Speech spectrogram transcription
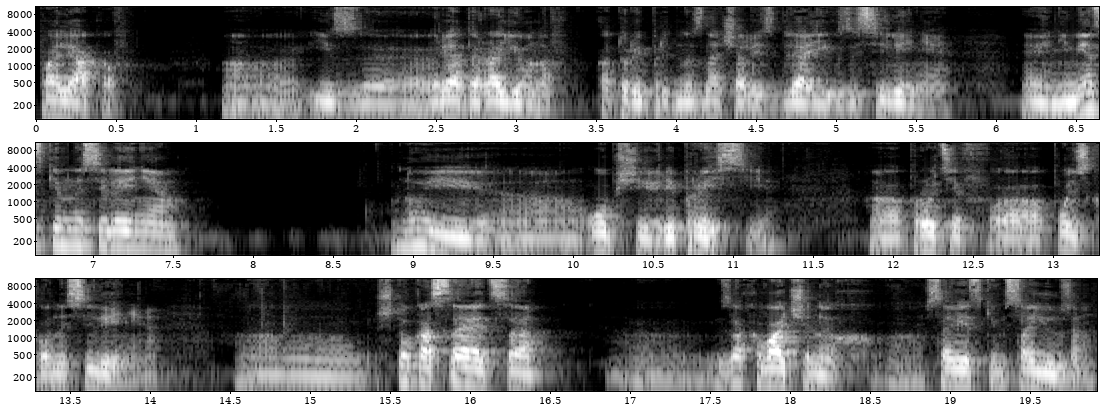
поляков а, из э, ряда районов, которые предназначались для их заселения э, немецким населением, ну и э, общие репрессии. против польского населения. Что касается захваченных Советским Союзом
